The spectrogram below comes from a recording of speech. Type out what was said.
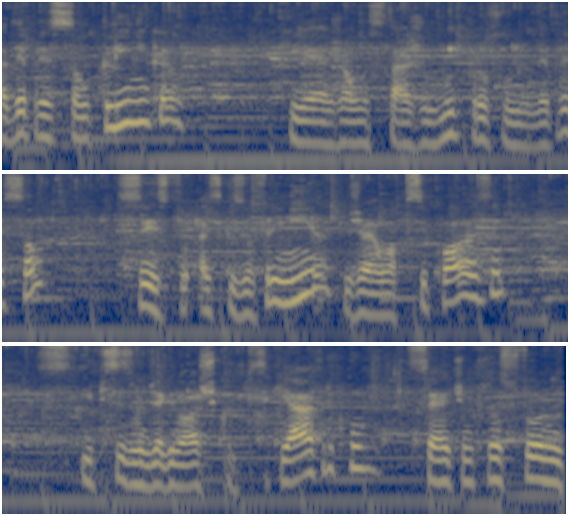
A depressão clínica, que é já um estágio muito profundo da depressão. Sexto, a esquizofrenia, que já é uma psicose e precisa de um diagnóstico psiquiátrico. Sétimo, transtorno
